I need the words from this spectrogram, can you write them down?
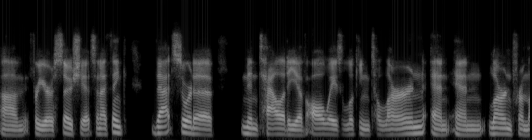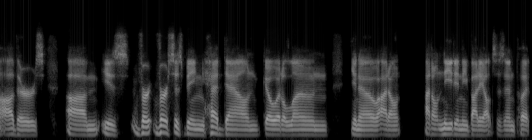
um, for your associates. And I think that sort of mentality of always looking to learn and and learn from others um, is ver- versus being head down, go it alone. You know, I don't I don't need anybody else's input.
